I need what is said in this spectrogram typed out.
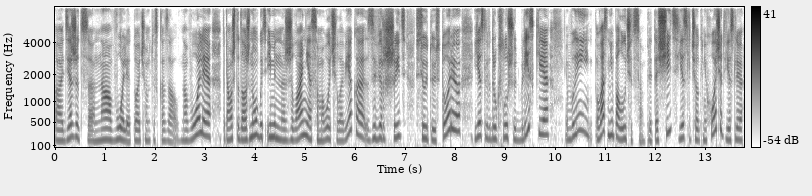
э, держится на воле, то, о чем ты сказал, на воле, потому что должно быть именно желание самого человека завершить всю эту историю. Если вдруг слушают близкие, вы, у вас не получится притащить, если человек не хочет, если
